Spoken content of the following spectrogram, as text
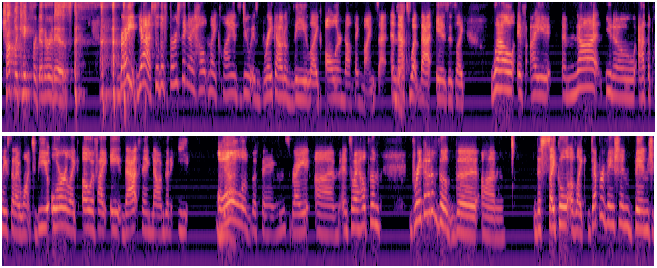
Chocolate cake for dinner it is. right. Yeah. So the first thing I help my clients do is break out of the like all or nothing mindset. And that's what that is, is like, well, if I am not, you know, at the place that I want to be, or like, oh, if I ate that thing, now I'm going to eat all yeah. of the things, right? Um, and so I help them break out of the the um, the cycle of like deprivation, binge,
